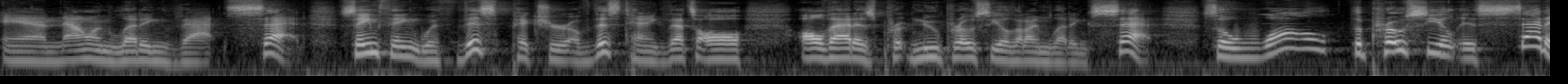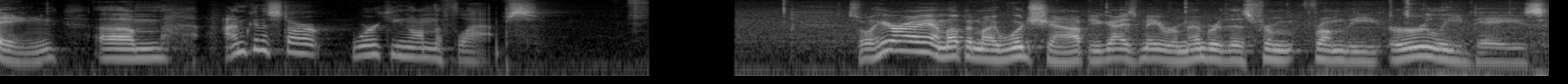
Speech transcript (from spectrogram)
and now I'm letting that set. Same thing with this picture of this tank. That's all, all that is pro, new Pro Seal that I'm letting set. So while the Pro Seal is setting, um, I'm gonna start working on the flaps. So here I am up in my wood shop. You guys may remember this from, from the early days.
